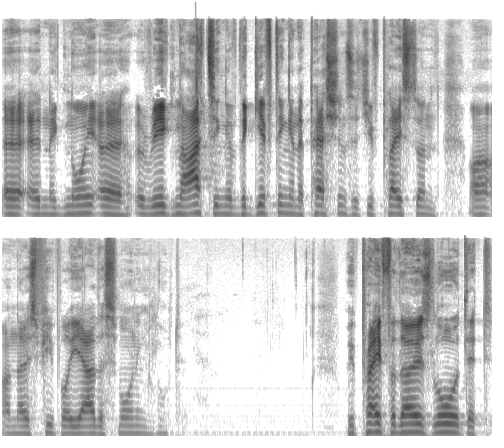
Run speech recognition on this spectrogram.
a, an igno- a, a reigniting of the gifting and the passions that you've placed on, on, on those people here this morning, Lord. We pray for those, Lord, that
